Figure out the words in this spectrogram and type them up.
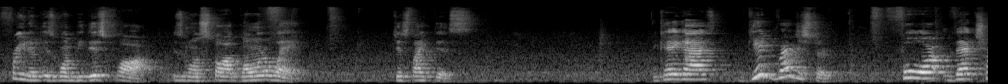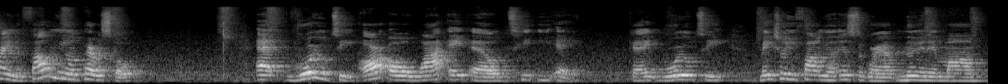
freedom is going to be this far. It's going to start going away. Just like this. Okay, guys? Get registered for that training. Follow me on Periscope at RoyalTea, R O Y A L T E A. Okay, RoyalTea. Make sure you follow me on Instagram, Millionaire Mom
